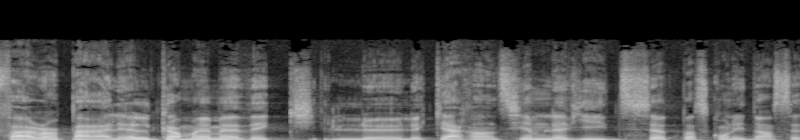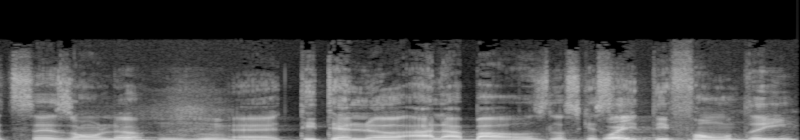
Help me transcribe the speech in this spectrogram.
faire un parallèle quand même avec le, le 40e, La Vieille 17, parce qu'on est dans cette saison-là. tu étais là à la base, lorsque ça a été fondé.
